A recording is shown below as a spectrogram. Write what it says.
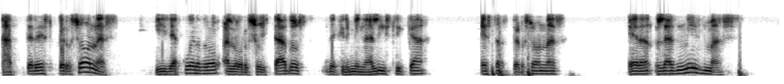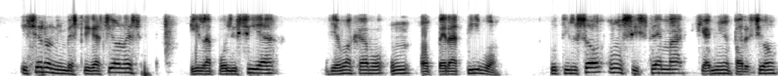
a tres personas y de acuerdo a los resultados de criminalística, estas personas eran las mismas. Hicieron investigaciones y la policía llevó a cabo un operativo. Utilizó un sistema que a mí me pareció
